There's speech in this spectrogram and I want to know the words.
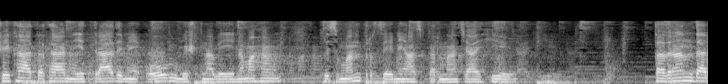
शिखा तथा नेत्रादि में ओम विष्णवे नमः। इस मंत्र से न्यास करना चाहिए। तदनंतर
